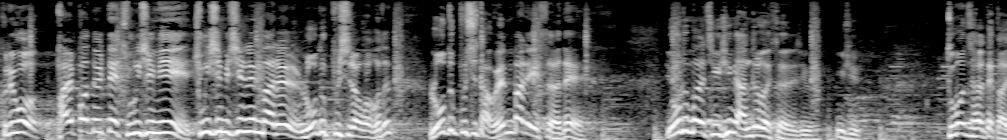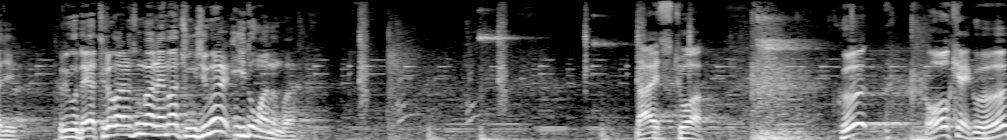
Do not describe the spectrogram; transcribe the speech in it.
그리고 발 뻗을 때 중심이, 중심이 실린 발을 load foot이라고 하거든? load foot이 다 왼발에 있어야 돼. 이 오른발에 지금 힘이 안 들어가 있어야 돼, 지금. 중심. 두 번째 살 때까지. 그리고 내가 들어가는 순간에만 중심을 이동하는 거야. nice, 좋아. good. 오케이, good.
